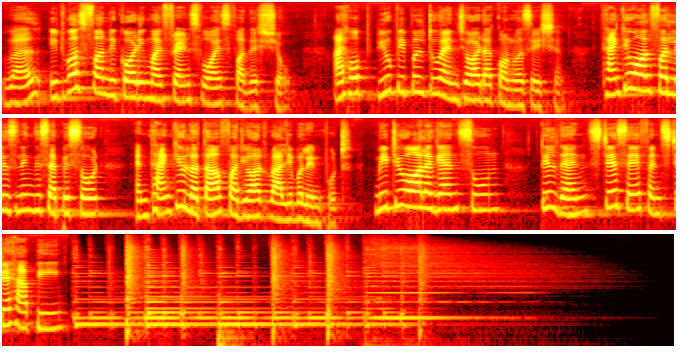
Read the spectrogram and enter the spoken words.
Well, it was fun recording my friend's voice for this show. I hope you people too enjoyed our conversation. Thank you all for listening this episode and thank you Lata for your valuable input. Meet you all again soon. Till then, stay safe and stay happy.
